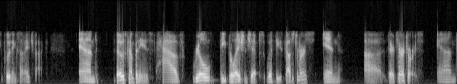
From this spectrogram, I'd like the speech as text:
including some HVAC. And those companies have real deep relationships with these customers in uh, their territories. And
